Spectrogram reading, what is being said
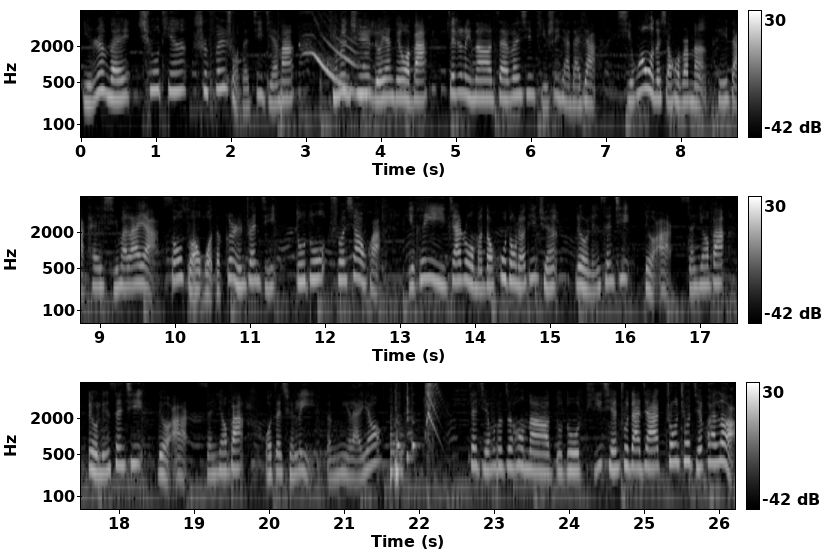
你认为秋天是分手的季节吗？评论区留言给我吧。在这里呢，再温馨提示一下大家，喜欢我的小伙伴们可以打开喜马拉雅，搜索我的个人专辑《嘟嘟说笑话》，也可以加入我们的互动聊天群六零三七六二三幺八六零三七六二三幺八，我在群里等你来哟。在节目的最后呢，嘟嘟提前祝大家中秋节快乐。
